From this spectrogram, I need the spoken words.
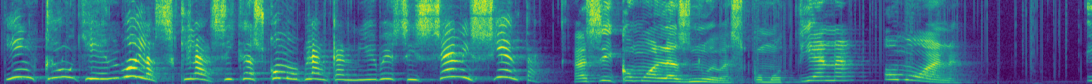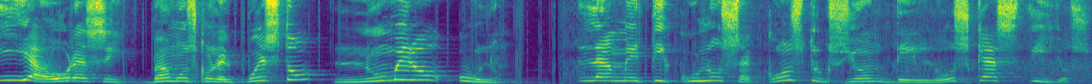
incluyendo a las clásicas como Blancanieves y Cenicienta, así como a las nuevas como Tiana o Moana. Y ahora sí, vamos con el puesto número uno. La meticulosa construcción de los castillos.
